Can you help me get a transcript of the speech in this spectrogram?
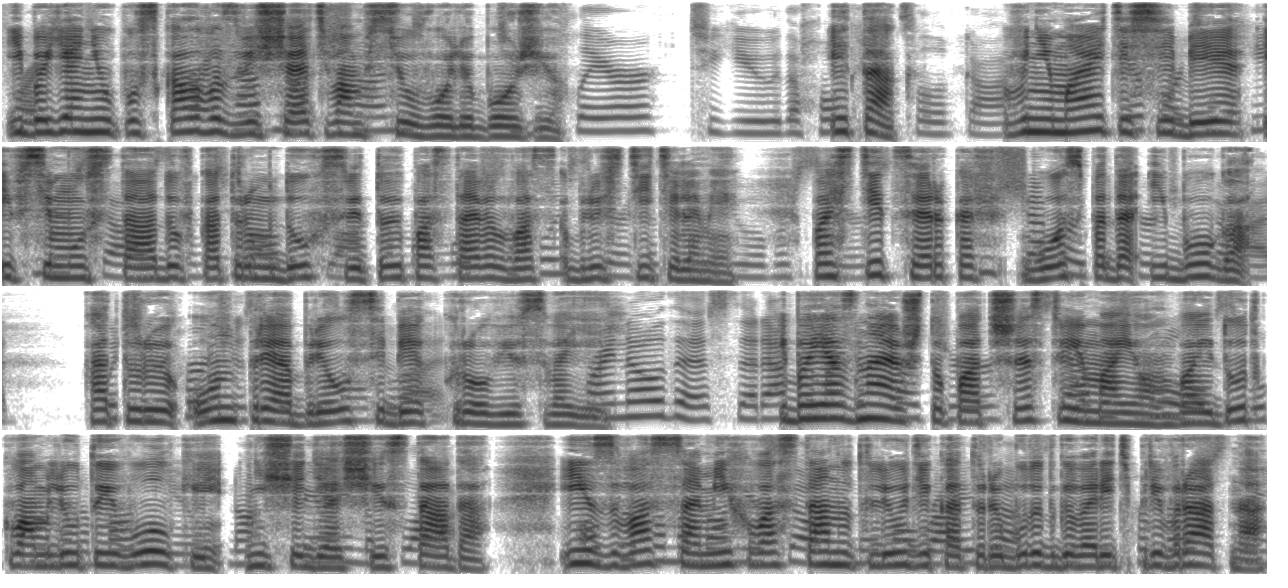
ибо я не упускал возвещать вам всю волю Божью. Итак, внимайте себе и всему стаду, в котором Дух Святой поставил вас блюстителями, пасти церковь Господа и Бога, которую он приобрел себе кровью своей. Ибо я знаю, что по отшествии моем войдут к вам лютые волки, не щадящие стада, и из вас самих восстанут люди, которые будут говорить превратно,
